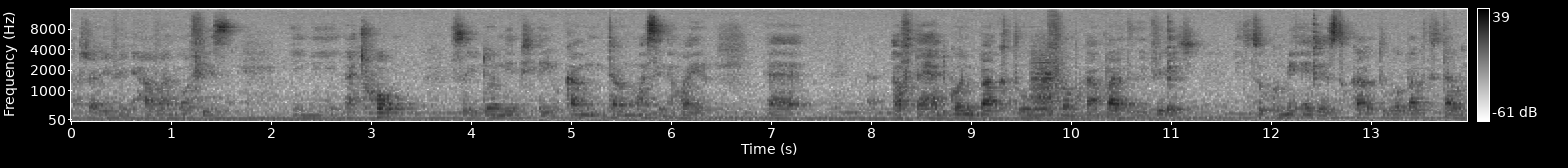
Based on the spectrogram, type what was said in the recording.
actually even have an office in at home, so you don't need you come in town once in a while after I had gone back to from Kampala to the village, it took me ages to, to go back to town.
